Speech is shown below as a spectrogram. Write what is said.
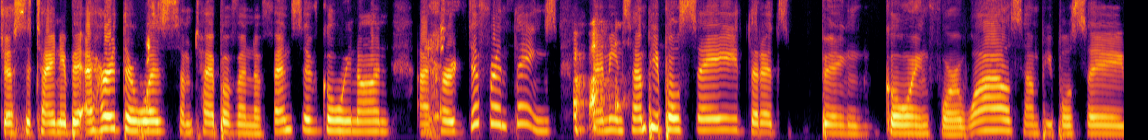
Just a tiny bit i heard there was some type of an offensive going on i heard different things i mean some people say that it's been going for a while some people say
